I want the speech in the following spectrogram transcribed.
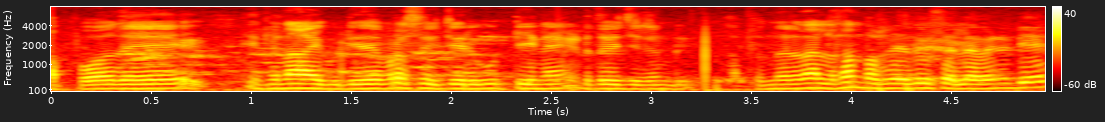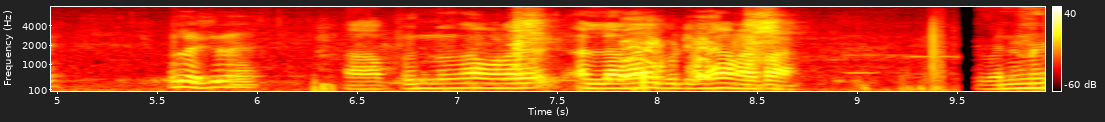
അപ്പോൾ അതേ ഇപ്പം നായ്ക്കുട്ടി ഇതേ പ്രസവിച്ച ഒരു കുട്ടീനെ എടുത്ത് വെച്ചിട്ടുണ്ട്. അപ്പം ഇന്നൊരു നല്ല സന്തോഷമായ ദിവസമല്ലേ അവന്റെ അല്ലേ ഷിതേ? അപ്പം ഇന്ന് നമ്മളെ എല്ലാ നായ്ക്കുട്ടീനെ കാണാട്ടാ. ഇവനാണ്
